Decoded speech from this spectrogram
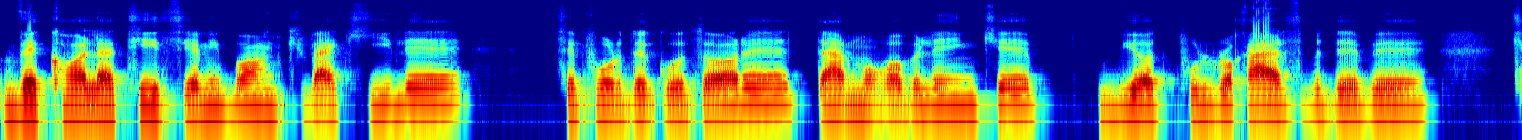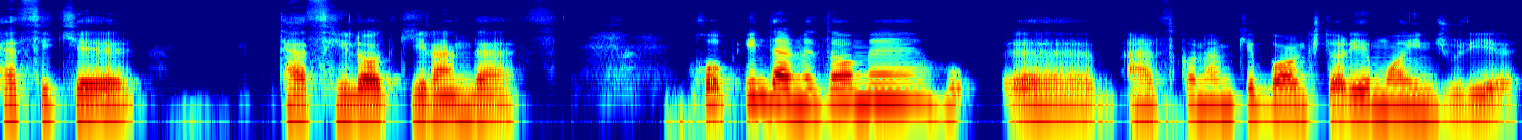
وکالتی است. یعنی بانک وکیل سپرده گذاره در مقابل اینکه بیاد پول رو قرض بده به کسی که تسهیلات گیرنده است. خب این در نظام ارز کنم که بانکداری ما اینجوریه.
